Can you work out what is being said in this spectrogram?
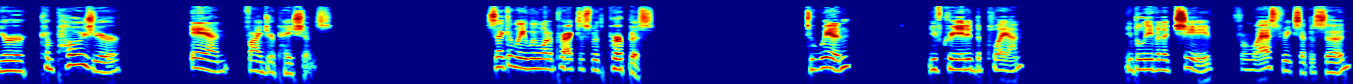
your composure and find your patience. Secondly, we want to practice with purpose. To win, you've created the plan you believe and achieve from last week's episode.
